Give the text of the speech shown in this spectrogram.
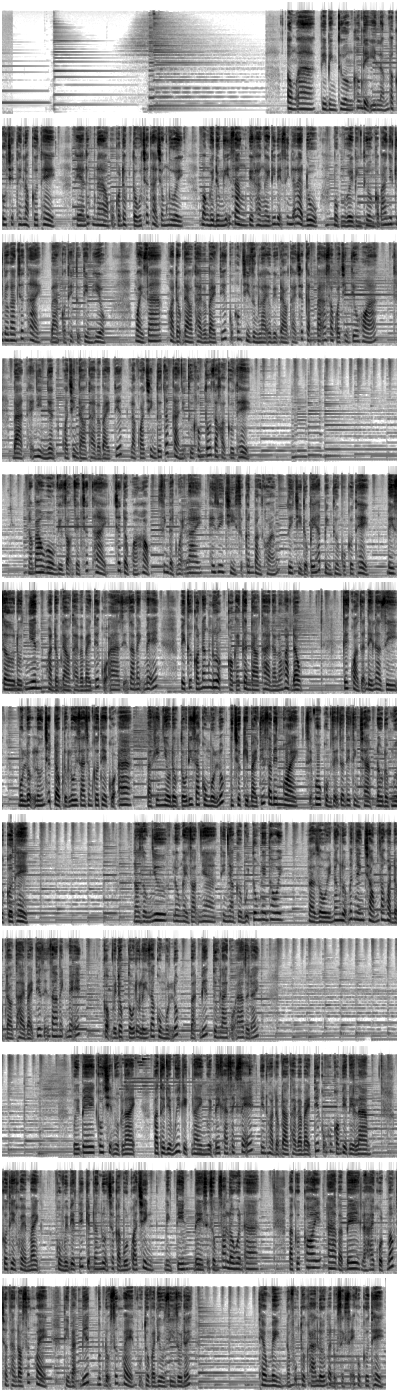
Ông A vì bình thường không để ý lắm vào câu chuyện thanh lọc cơ thể Thế lúc nào cũng có độc tố chất thải trong người Mọi người đừng nghĩ rằng việc hàng ngày đi vệ sinh đã là đủ Một người bình thường có bao nhiêu kg chất thải Bạn có thể tự tìm hiểu Ngoài ra, hoạt động đào thải và bài tiết cũng không chỉ dừng lại ở việc đào thải chất cặn bã sau quá trình tiêu hóa. Bạn hãy nhìn nhận quá trình đào thải và bài tiết là quá trình đưa tất cả những thứ không tốt ra khỏi cơ thể. Nó bao gồm việc dọn dẹp chất thải, chất độc hóa học, sinh vật ngoại lai hay duy trì sự cân bằng khoáng, duy trì độ pH bình thường của cơ thể. Bây giờ đột nhiên hoạt động đào thải và bài tiết của A diễn ra mạnh mẽ vì cứ có năng lượng, có cái cần đào thải là nó hoạt động. Kết quả dẫn đến là gì? Một lượng lớn chất độc được lôi ra trong cơ thể của A và khi nhiều độc tố đi ra cùng một lúc nhưng chưa kịp bài tiết ra bên ngoài sẽ vô cùng dễ dẫn đến tình trạng đầu độc ngược cơ thể. Nó giống như lâu ngày dọn nhà thì nhà cửa bụi tung lên thôi. Và rồi năng lượng mất nhanh chóng do hoạt động đào thải bài tiết diễn ra mạnh mẽ. Cộng với độc tố được lấy ra cùng một lúc, bạn biết tương lai của A rồi đấy. Với B, câu chuyện ngược lại. Vào thời điểm nguy kịch này, người B khá sạch sẽ nên hoạt động đào thải và bài tiết cũng không có việc để làm. Cơ thể khỏe mạnh, cùng với việc tiết kiệm năng lượng cho cả bốn quá trình, mình tin B sẽ sống sót lâu hơn A. Và cứ coi A và B là hai cột mốc trong thang đo sức khỏe thì bạn biết mức độ sức khỏe phụ thuộc vào điều gì rồi đấy. Theo mình, nó phụ thuộc khá lớn vào độ sạch sẽ của cơ thể.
